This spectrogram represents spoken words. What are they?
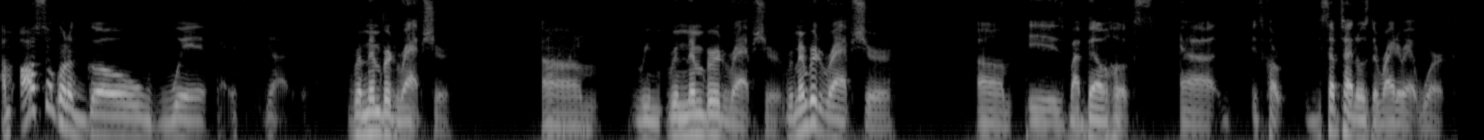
I'm also going to go with it's, yeah, remembered rapture. Um Re- remembered rapture remembered rapture um is by bell hooks uh it's called the subtitle is the writer at work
